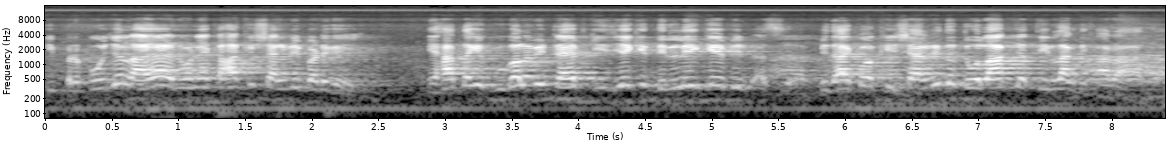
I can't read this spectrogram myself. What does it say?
कि प्रपोजल आया इन्होंने कहा कि सैलरी बढ़ गई। यहाँ तक कि गूगल में भी टाइप कीजिए कि दिल्ली के विधायकों की सैलरी तो दो लाख या तीन लाख दिखा रहा था।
